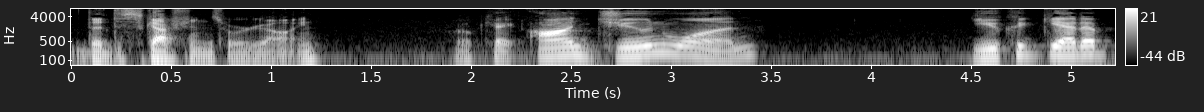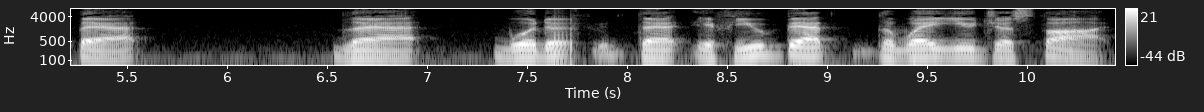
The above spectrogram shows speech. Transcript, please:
the discussions were going. Okay, on June 1, you could get a bet that would have, that if you bet the way you just thought,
